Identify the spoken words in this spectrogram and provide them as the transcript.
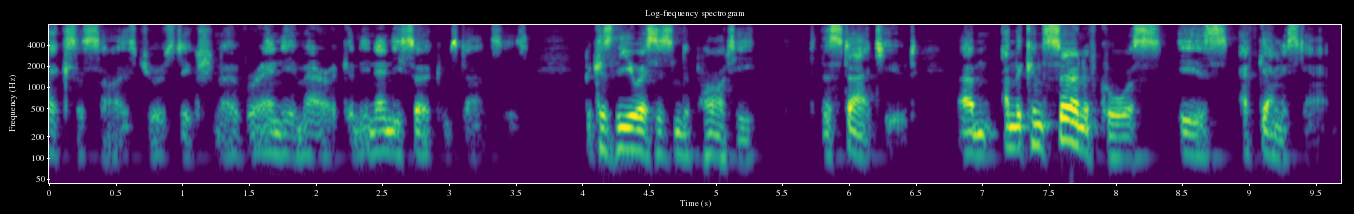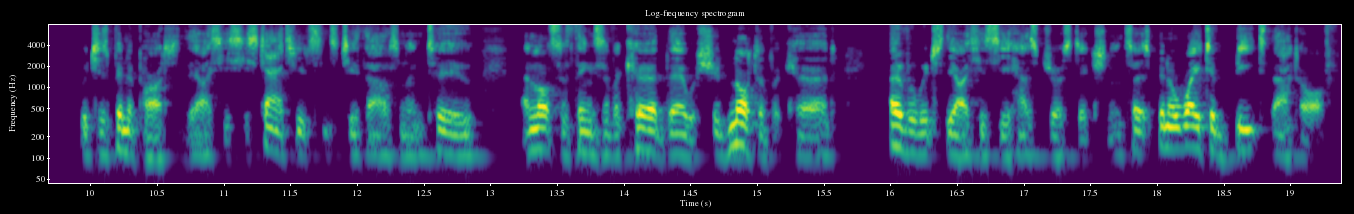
exercise jurisdiction over any American in any circumstances because the US isn't a party to the statute. Um, and the concern, of course, is Afghanistan, which has been a party to the ICC statute since 2002. And lots of things have occurred there which should not have occurred, over which the ICC has jurisdiction. And so it's been a way to beat that off.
